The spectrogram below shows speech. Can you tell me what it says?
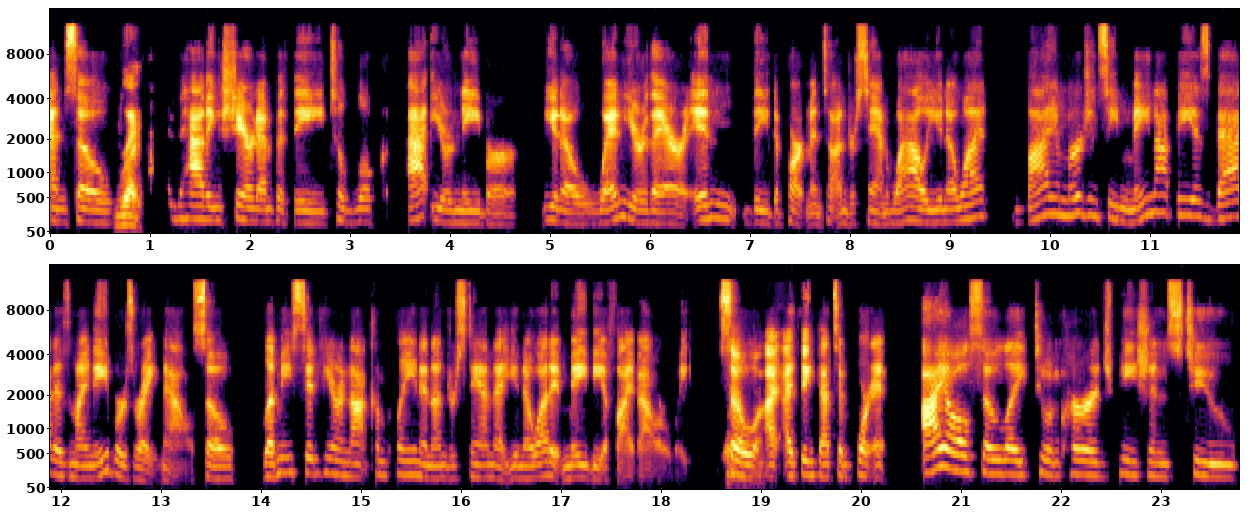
and so right having shared empathy to look at your neighbor you know, when you're there in the department to understand, wow, you know what? My emergency may not be as bad as my neighbor's right now. So let me sit here and not complain and understand that, you know what? It may be a five hour wait. So I, I think that's important. I also like to encourage patients to,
